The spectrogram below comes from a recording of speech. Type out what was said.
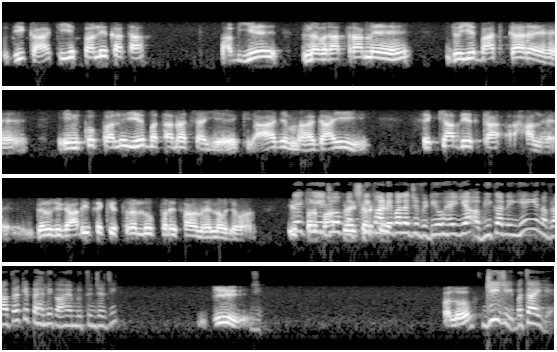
खुद ही कहा कि ये पहले का था, अब ये नवरात्रा में जो ये बात कर रहे हैं इनको पहले ये बताना चाहिए कि आज महँगाई से क्या देश का हाल है? बेरोजगारी से किस तरह लोग परेशान है नौजवान? इस पर जो बात नहीं मछली खाने वाला जो वीडियो है ये अभी का नहीं है ये नवरात्र के पहले का है मृत्युंजय जी। जी। जी। हेलो? जी जी बताइए।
